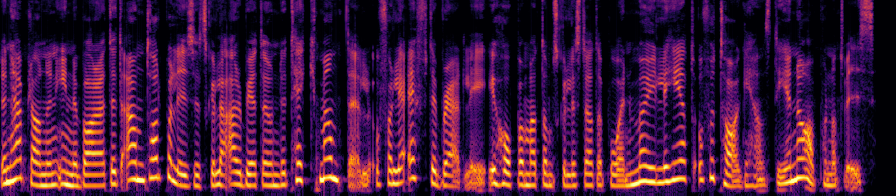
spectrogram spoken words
Den här planen innebar att ett antal poliser skulle arbeta under täckmantel och följa efter Bradley i hopp om att de skulle stöta på en möjlighet att få tag i hans DNA på något vis.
